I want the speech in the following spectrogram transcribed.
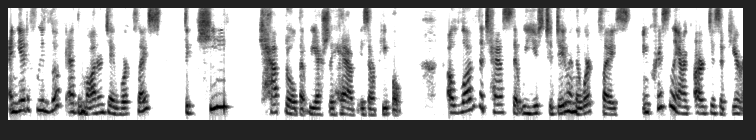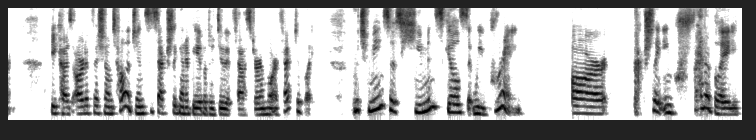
And yet if we look at the modern day workplace the key capital that we actually have is our people. A lot of the tasks that we used to do in the workplace increasingly are, are disappearing because artificial intelligence is actually going to be able to do it faster and more effectively which means those human skills that we bring are actually incredibly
